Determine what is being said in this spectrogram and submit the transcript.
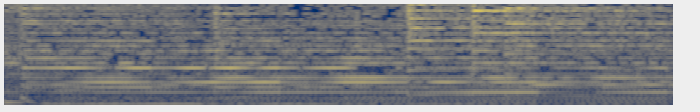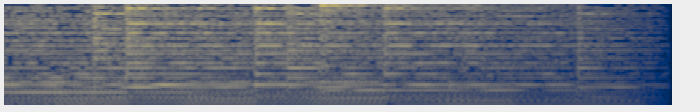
Bye.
